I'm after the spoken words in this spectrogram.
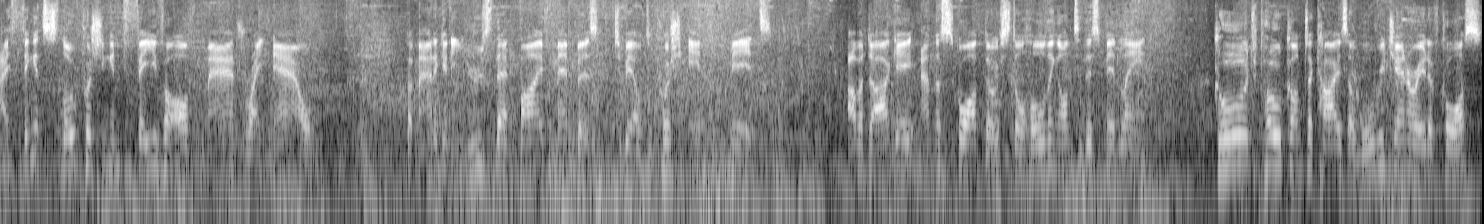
I think it's slow pushing in favor of Mad right now. But Mad are going to use their five members to be able to push in mid. Abbedagge and the squad, though, still holding on to this mid lane. Good poke onto Kaiser. Will regenerate, of course.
